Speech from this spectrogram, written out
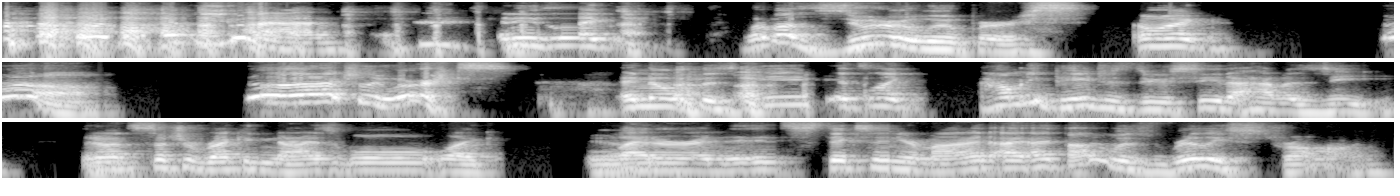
what, what do you have?" And he's like, "What about Zooder Loopers?" I'm like, Oh, "Oh, that actually works." And no, with the Z, it's like, how many pages do you see that have a Z? You know, it's such a recognizable like Yeah. letter, and it, it sticks in your mind. I, I thought it was really strong.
